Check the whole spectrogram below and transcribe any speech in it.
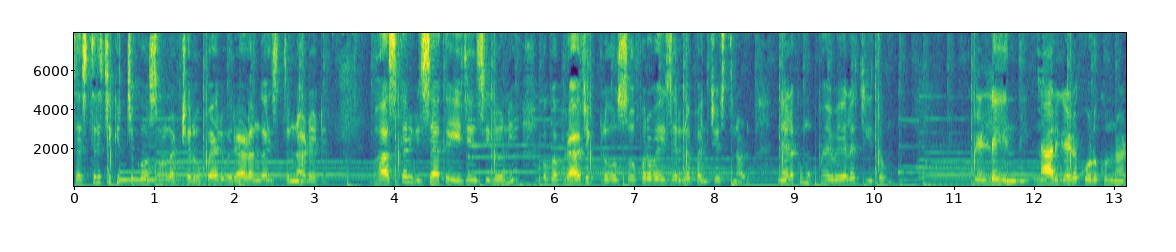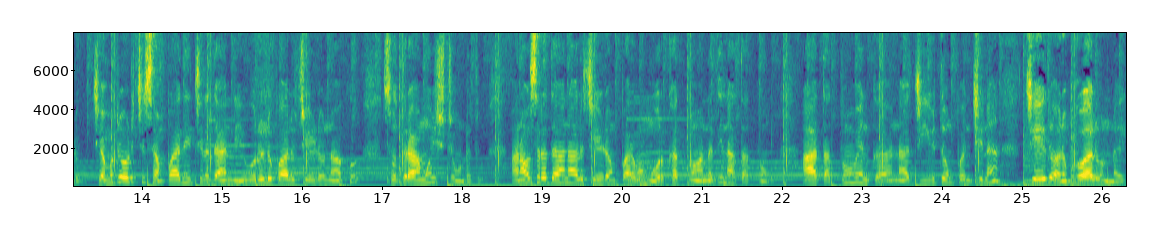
శస్త్రచికిత్స కోసం లక్ష రూపాయలు విరాళంగా ఇస్తున్నాడట. భాస్కర్ విశాఖ ఏజెన్సీలోని ఒక ప్రాజెక్టులో సూపర్వైజర్గా పనిచేస్తున్నాడు. నెలకు ముప్పై వేల జీతం. పెళ్ళయింది. నాలుగేళ్ళ కొడుకున్నాడు. చెమటోడిచి సంపాదించిన దాన్ని ఒరులుపాలు చేయడం నాకు సుతరాము ఇష్టం ఉండదు. అనవసర దానాలు చేయడం పరమ మూర్ఖత్వం అన్నది నా తత్వం. ఆ తత్వం వెనుక నా జీవితం పంచిన చేదు అనుభవాలు ఉన్నాయి.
